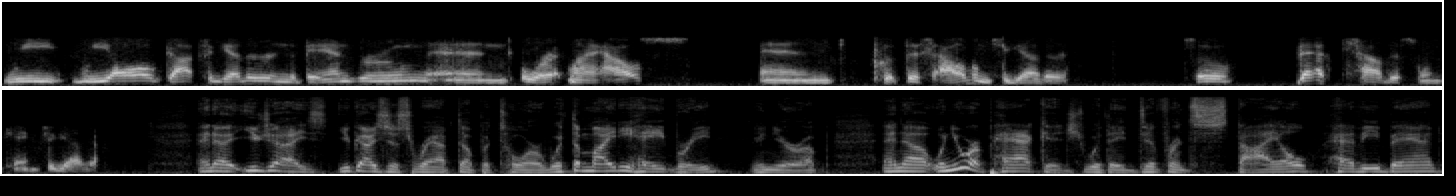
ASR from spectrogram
we we all got together in the band room and or at my house and put this album together. So that's how this one came together. And uh, you guys, you guys just wrapped up a tour with the Mighty Hatebreed in Europe. And uh, when you are packaged with a different style heavy band,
